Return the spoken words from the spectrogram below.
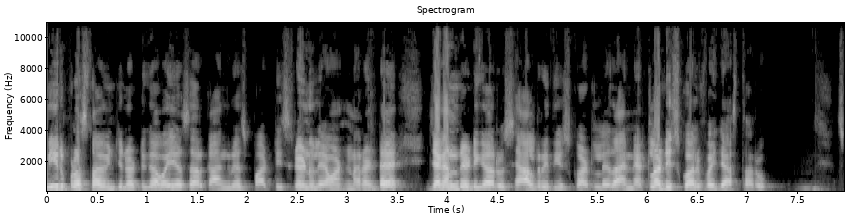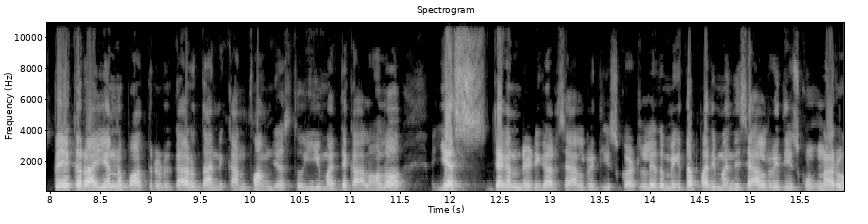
మీరు ప్రస్తావించినట్టుగా వైఎస్ఆర్ కాంగ్రెస్ పార్టీ శ్రేణులు ఏమంటున్నారంటే జగన్ రెడ్డి గారు శాలరీ తీసుకోవట్లేదు ఆయన ఎట్లా డిస్క్వాలిఫై చేస్తారు? స్పీకర్ అయ్యన్న పాత్రుడు గారు దాన్ని కన్ఫర్మ్ చేస్తూ ఈ మధ్య కాలంలో ఎస్ జగన్ రెడ్డి గారు శాలరీ తీసుకోవట్లేదు. మిగతా పది మంది శాలరీ తీసుకుంటున్నారు.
